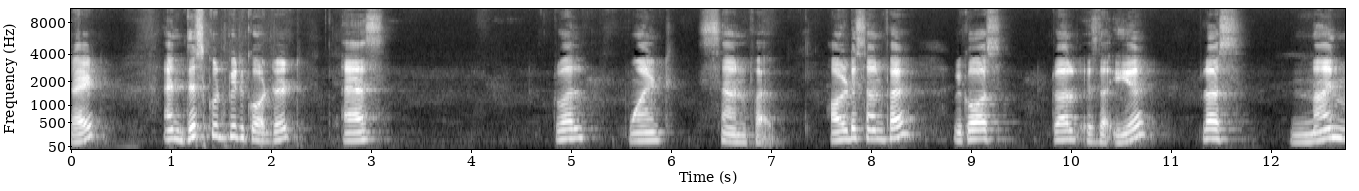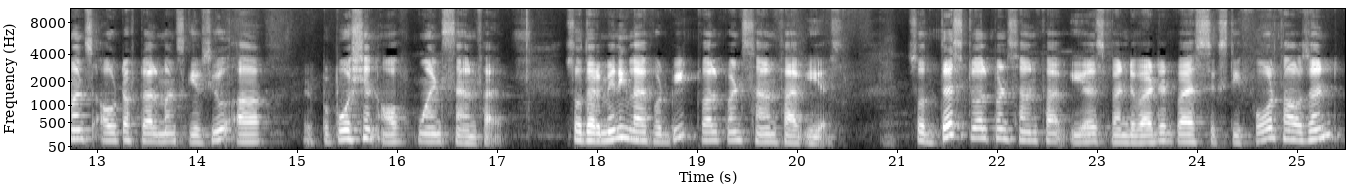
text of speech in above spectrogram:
right? And this could be recorded as 12.75 how it is 75 because 12 is the year plus 9 months out of 12 months gives you a proportion of 0.75 so the remaining life would be 12.75 years. So this 12.75 years when divided by 64,000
